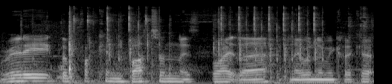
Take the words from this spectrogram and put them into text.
Really? The fucking button is right there and they wouldn't let me click it.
